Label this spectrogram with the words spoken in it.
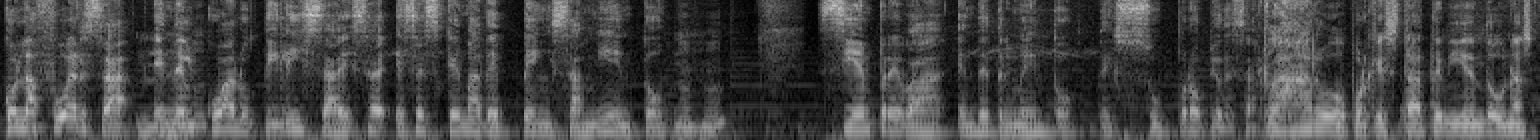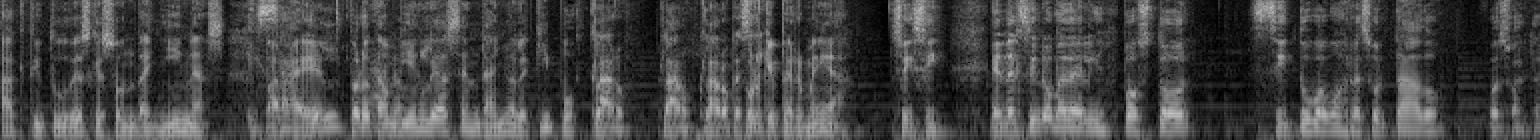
Con la fuerza en el cual utiliza esa- ese esquema de pensamiento, siempre va en detrimento de su propio desarrollo. Claro, porque está teniendo unas actitudes que son dañinas Exacto. para él, pero Claro. también le hacen daño al equipo, Claro, claro, claro que sí. porque permea. Sí, sí. En el síndrome del impostor, si tuvo buen resultado, fue suerte.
